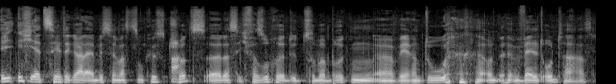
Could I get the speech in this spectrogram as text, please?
Ich, erzählte gerade ein bisschen was zum Küstenschutz, äh, dass ich versuche die zu überbrücken, äh, während du äh, Welt unter hast.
